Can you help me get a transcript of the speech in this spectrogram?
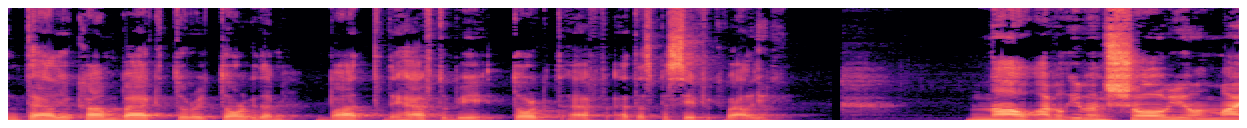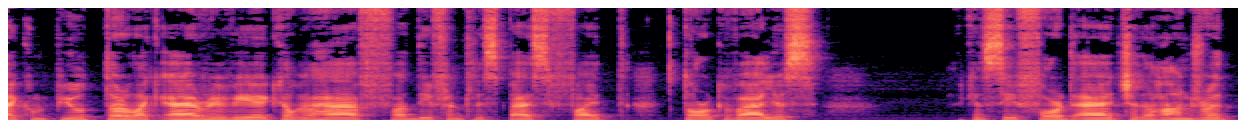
until you come back to retorque them but they have to be torqued at a specific value. Now I will even show you on my computer like every vehicle will have uh, differently specified torque values. You can see Ford Edge at 100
